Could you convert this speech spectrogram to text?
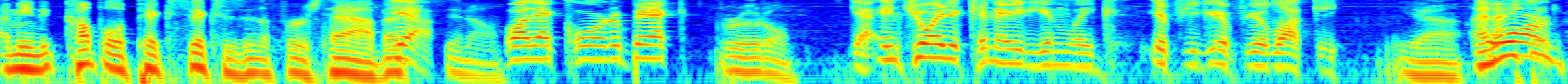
I mean, a couple of pick sixes in the first half. That's, yeah. you know, Well, that quarterback. brutal. Yeah, enjoy the Canadian League if you if you're lucky, Yeah, and or I think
